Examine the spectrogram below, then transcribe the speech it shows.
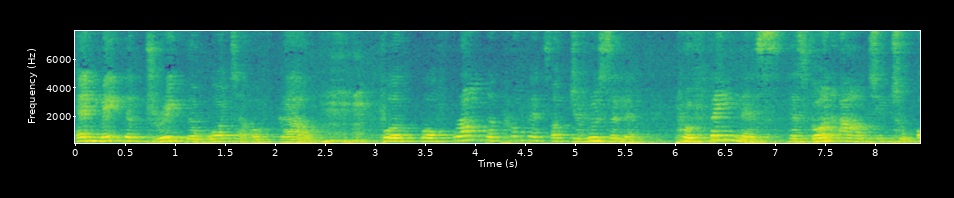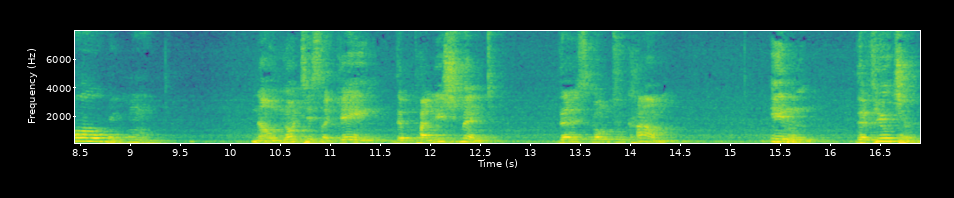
and make them drink the water of gall. Mm-hmm. For, for from the prophets of Jerusalem, profaneness has gone out into all the land. Now, notice again the punishment that is going to come in the future.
